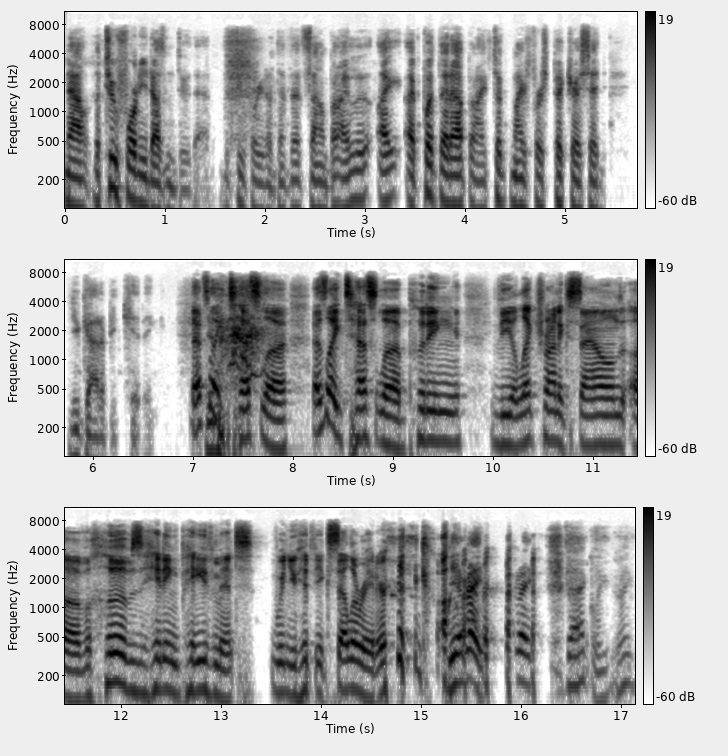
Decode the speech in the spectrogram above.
Now, the 240 doesn't do that. The 240 doesn't have that sound, but I, I, I put that up and I took my first picture. I said, you got to be kidding. That's like Tesla. That's like Tesla putting the electronic sound of hooves hitting pavement when you hit the accelerator. the. Yeah, right, right, exactly, right.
